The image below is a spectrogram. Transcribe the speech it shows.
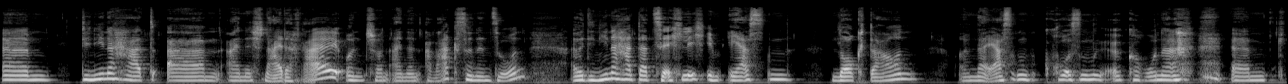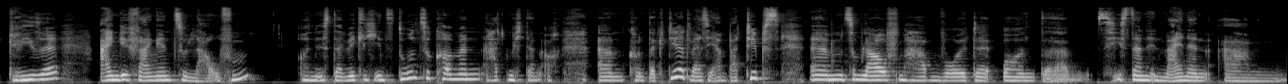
Ähm, die Nina hat ähm, eine Schneiderei und schon einen erwachsenen Sohn. Aber die Nina hat tatsächlich im ersten Lockdown, in der ersten großen äh, Corona-Krise, ähm, eingefangen zu laufen und ist da wirklich ins Tun zu kommen, hat mich dann auch ähm, kontaktiert, weil sie ein paar Tipps ähm, zum Laufen haben wollte. Und ähm, sie ist dann in meinen ähm,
